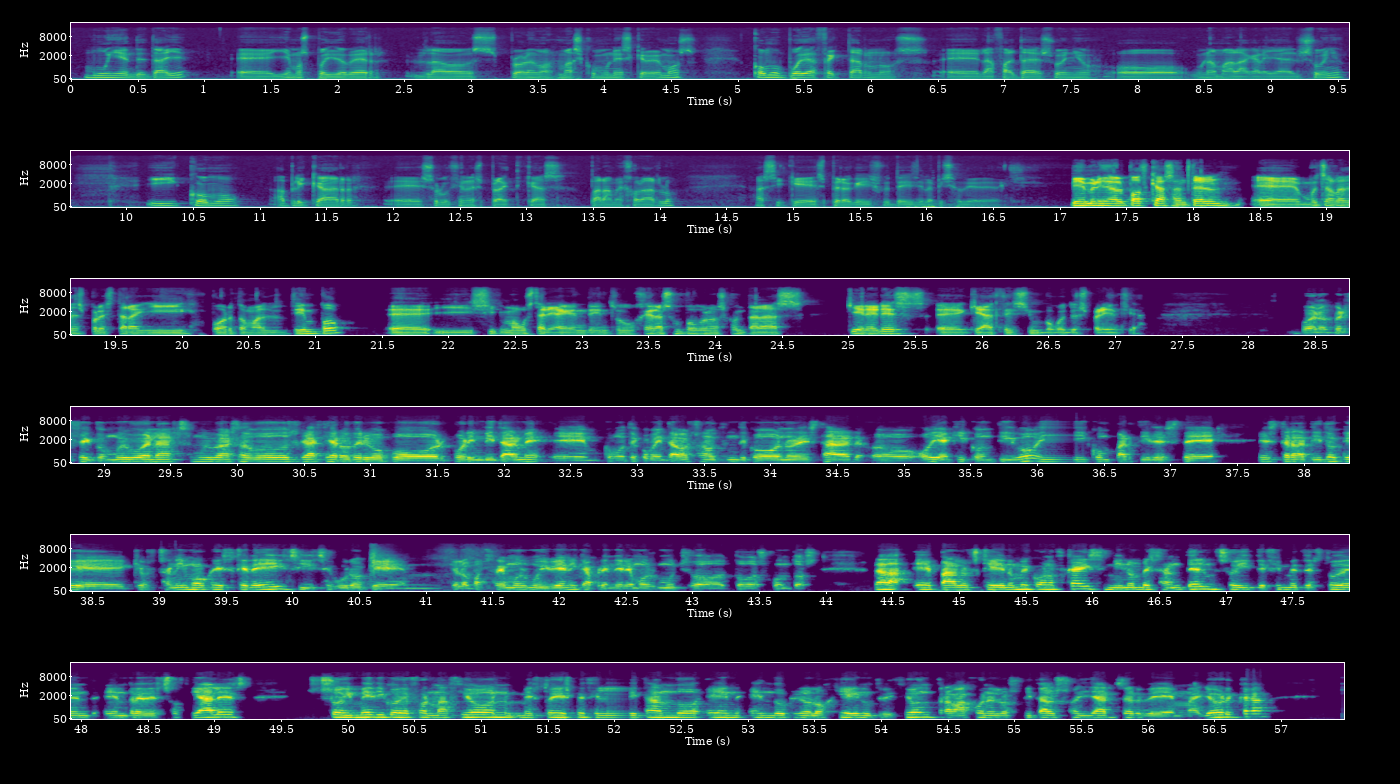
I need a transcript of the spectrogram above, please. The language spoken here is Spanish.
muy en detalle eh, y hemos podido ver los problemas más comunes que vemos, cómo puede afectarnos eh, la falta de sueño o una mala calidad del sueño y cómo aplicar eh, soluciones prácticas para mejorarlo. Así que espero que disfrutéis del episodio de hoy. Bienvenido al podcast, Antel. muchas gracias por estar aquí, por tomar el tiempo. y sí que me gustaría que te introdujeras un poco, nos contaras quién eres, qué haces y un poco tu experiencia. Bueno, perfecto. Muy buenas, muy buenas a todos. Gracias, Rodrigo, por, invitarme. Eh, como te comentaba, es un auténtico honor estar hoy aquí contigo y, compartir este, este ratito que, os animo a que os quedéis y seguro que, lo pasaremos muy bien y que aprenderemos mucho todos juntos. Nada, eh, para los que no me conozcáis, mi nombre es Antelm, soy de Fitness Student en redes sociales, soy médico de formación, me estoy especializando en endocrinología y nutrición, trabajo en el Hospital Sol Llàtzer de Mallorca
